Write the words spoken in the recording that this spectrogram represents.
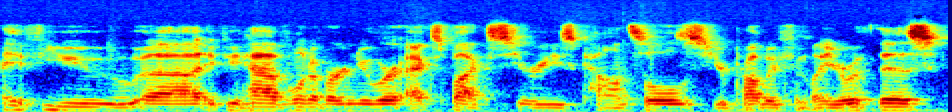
If you uh, if you have one of our newer Xbox Series consoles, you're probably familiar with this.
